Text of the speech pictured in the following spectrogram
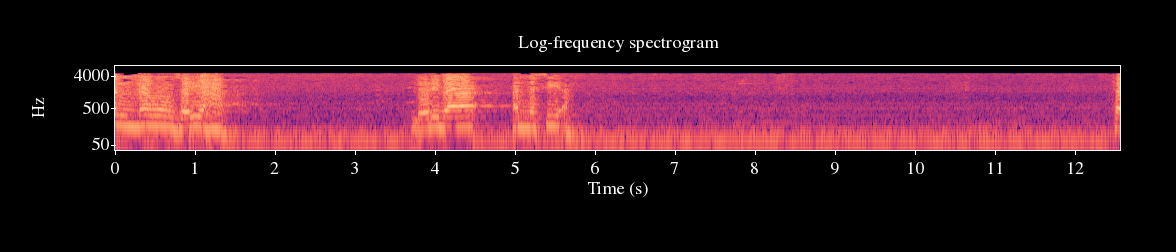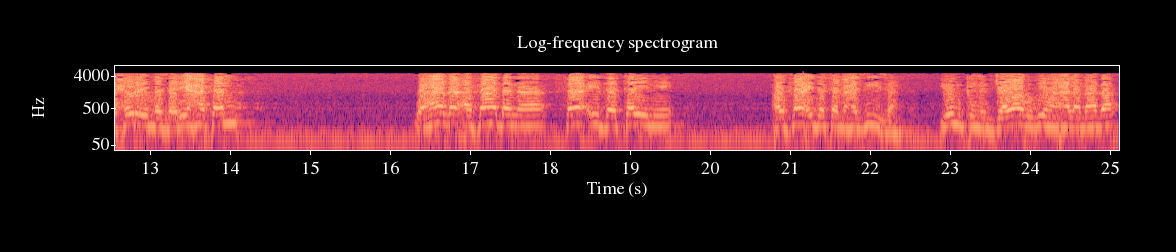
أنه زريعة لربا النسيئة. فحرم زريعة وهذا أفادنا فائدتين أو فائدة عزيزة يمكن الجواب بها على ماذا؟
